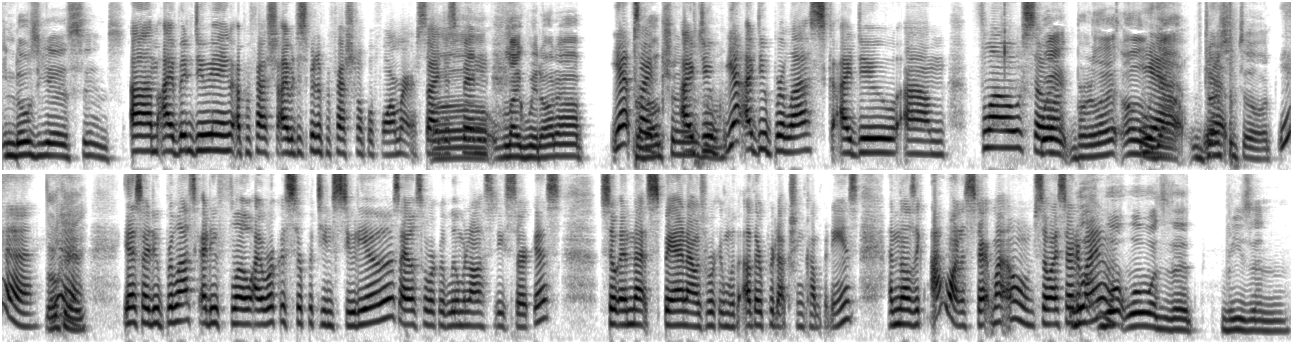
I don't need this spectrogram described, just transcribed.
in those years since? Um, I've been doing a professional. I've just been a professional performer. So I just been Uh, like with other. yeah. So I, I do or- yeah. I do burlesque. I do um, flow. So Wait, burlesque. Oh yeah, Yeah, dress yeah. yeah. Okay. Yeah. Yes, I do burlesque. I do flow. I work with Serpentine Studios. I also work with Luminosity Circus. So in that span, I was working with other production companies, and then I was like, I want to start my own. So I started my What, own. what what was the reason?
